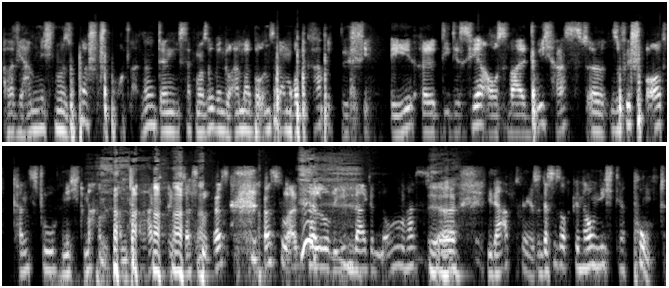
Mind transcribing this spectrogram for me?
aber wir haben nicht nur Supersportler. Ne? Denn ich sag mal so, wenn du einmal bei uns beim Rob Carpet Buffet die Dessertauswahl durch hast, äh, so viel Sport kannst du nicht machen am Tag, dass du das, was du als Kalorien da genommen hast, ja. äh, wieder abtrainierst. Und das ist auch genau nicht der Punkt.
